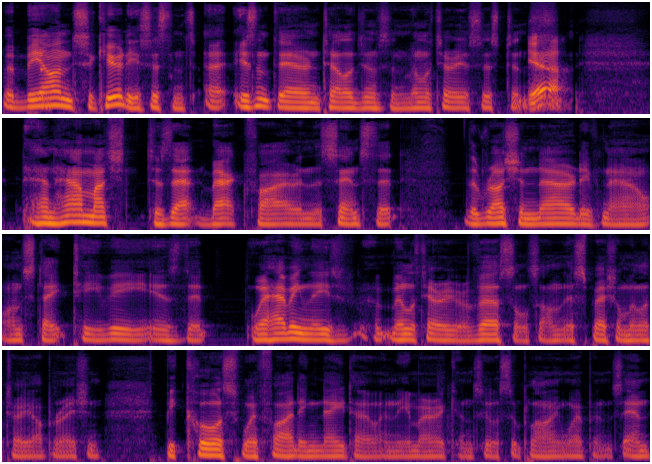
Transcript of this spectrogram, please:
But beyond security assistance, uh, isn't there intelligence and military assistance? Yeah. And how much does that backfire in the sense that the Russian narrative now on state TV is that we're having these military reversals on this special military operation because we're fighting NATO and the Americans who are supplying weapons. And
